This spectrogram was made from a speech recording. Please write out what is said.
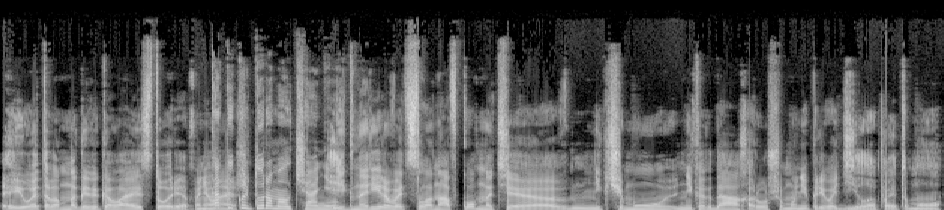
И у этого многовековая история, понимаешь? Как и культура молчания. Игнорировать слона в комнате э, ни к чему никогда хорошему не приводило. Поэтому,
